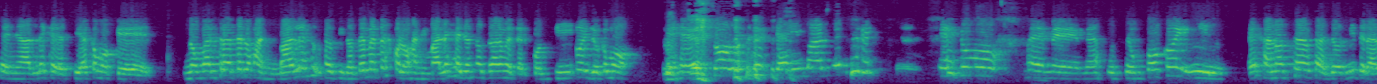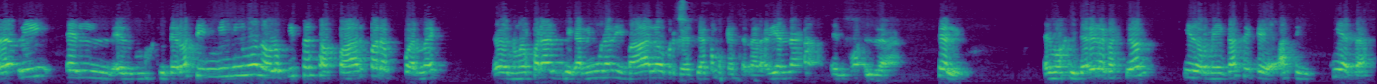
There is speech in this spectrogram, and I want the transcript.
señal de que decía como que no maltrates los animales, o sea, si no te metes con los animales, ellos no te van a meter contigo. Y yo como, ¿qué es esto? ¿Qué animales? es como, me, me, me asusté un poco y, y, esa noche, o sea, yo literal abrí el, el mosquitero así mínimo, no lo quise zafar para poderme, eh, no me para llegar ningún animal o porque decía como que cerrara bien la, el, la, el, el mosquitero y la cuestión y dormí casi que así, quieta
